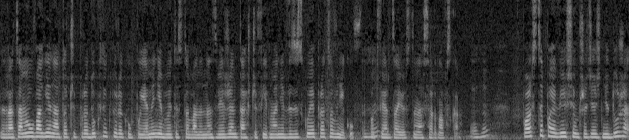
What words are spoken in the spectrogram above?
Zwracamy uwagę na to, czy produkty, które kupujemy, nie były testowane na zwierzętach, czy firma nie wyzyskuje pracowników, potwierdza Justyna Sarnowska. W Polsce pojawiły się przecież nieduże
